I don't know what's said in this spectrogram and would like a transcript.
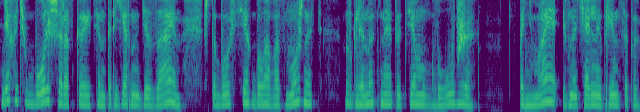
Я хочу больше раскрыть интерьерный дизайн, чтобы у всех была возможность взглянуть на эту тему глубже, понимая изначальные принципы.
